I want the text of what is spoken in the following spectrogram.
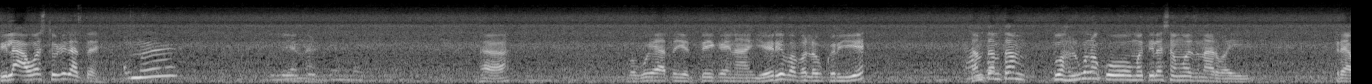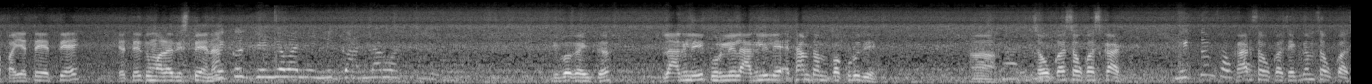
तिला आवाज थोडी जात आहे. हा. बघूया आता येते काय ना ये रे बाबा लवकर ये. थांब थांब थांब. तू हलवू नको मग तिला समजणार बाई. ट्रॅपा येते येते येते तुम्हाला दिसते ना. ही बघा इथं. लागली कुर्ली लागलेली आहे. थांब थांब पकडू दे. हा. चौकास चौकास काढ. एकदम. काढ चौकास एकदम चौकास.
